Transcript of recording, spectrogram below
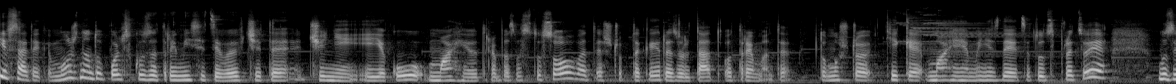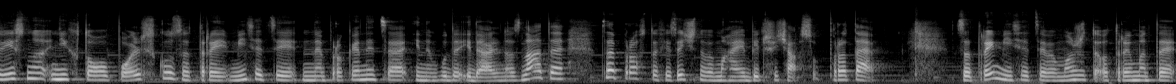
І все-таки можна ту польську за три місяці вивчити чи ні, і яку магію треба застосовувати, щоб такий результат отримати. Тому що тільки магія, мені здається, тут спрацює. Бо, звісно, ніхто польську за три місяці не прокинеться і не буде ідеально знати. Це просто фізично вимагає більше часу. Проте за три місяці ви можете отримати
